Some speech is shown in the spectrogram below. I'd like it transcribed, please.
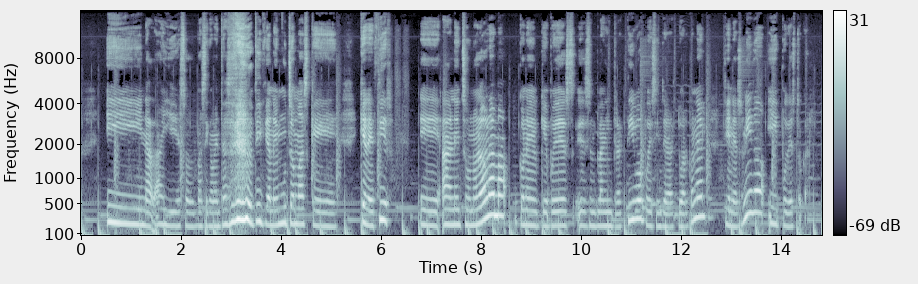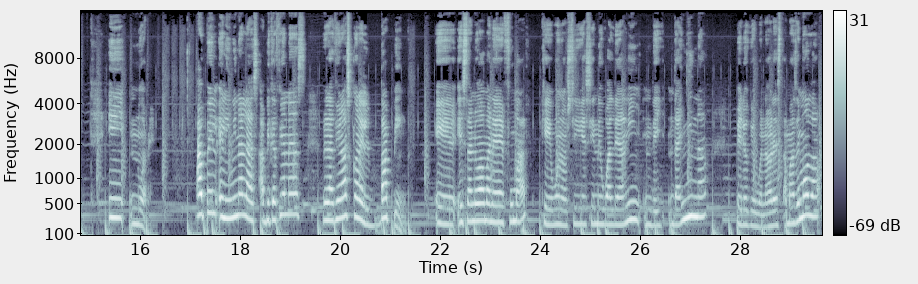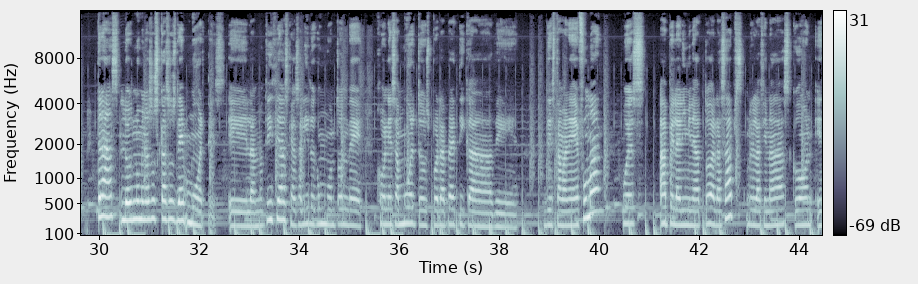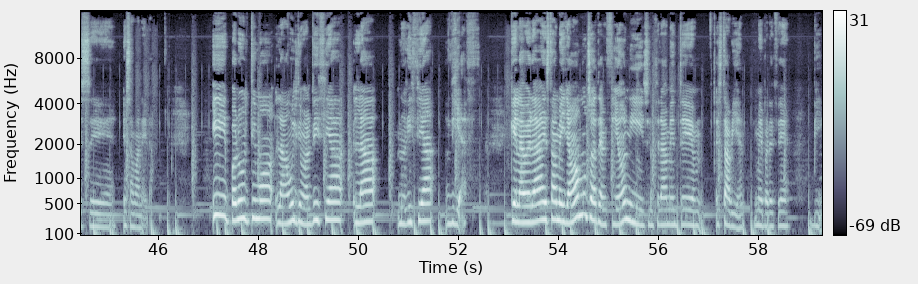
Y nada, y eso básicamente es la noticia, no hay mucho más que, que decir. Eh, han hecho un holograma con el que puedes, es en plan interactivo, puedes interactuar con él, tiene sonido y puedes tocar. Y 9. Apple elimina las aplicaciones relacionadas con el vaping. Eh, esta nueva manera de fumar, que bueno, sigue siendo igual de dañina, pero que bueno, ahora está más de moda, tras los numerosos casos de muertes. Eh, las noticias que han salido con un montón de jóvenes han muertos por la práctica de, esta manera de fumar, pues Apple elimina todas las apps relacionadas con ese, esa manera. Y por último, la última noticia, la noticia 10 que la verdad esta me llama mucho la atención y sinceramente está bien, me parece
